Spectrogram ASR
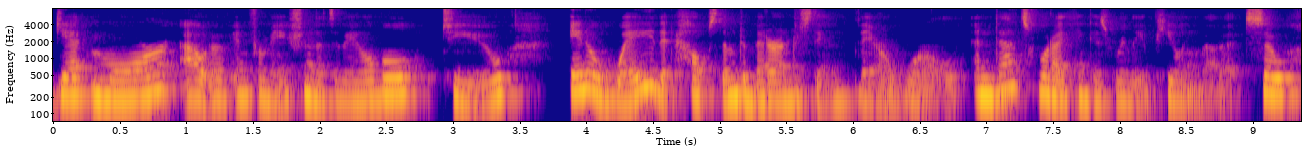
get more out of information that's available to you in a way that helps them to better understand their world. And that's what I think is really appealing about it. So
